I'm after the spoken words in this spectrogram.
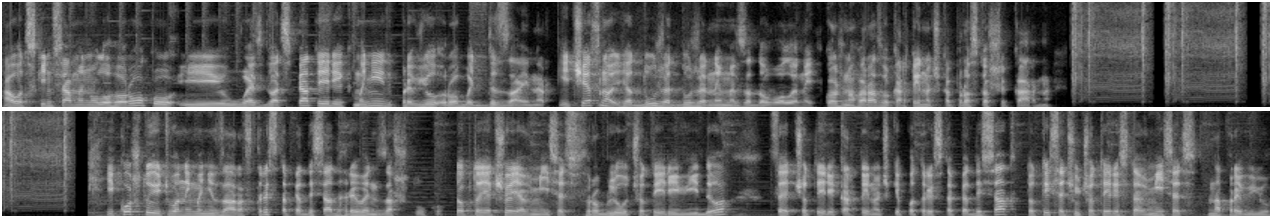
А от з кінця минулого року і увесь 25-й рік мені прев'ю робить дизайнер. І чесно, я дуже-дуже ними задоволений. Кожного разу картиночка просто шикарна. І коштують вони мені зараз 350 гривень за штуку. Тобто, якщо я в місяць зроблю 4 відео, це 4 картиночки по 350, то 1400 в місяць на прев'ю.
